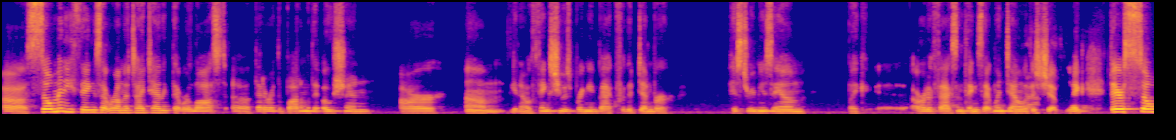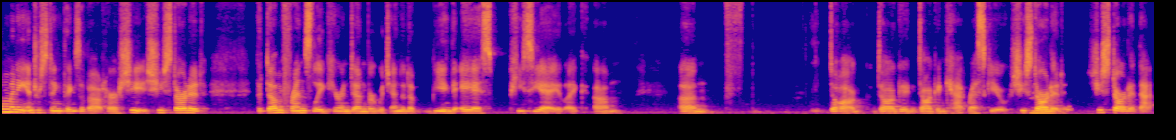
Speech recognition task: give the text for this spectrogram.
Uh, so many things that were on the Titanic that were lost, uh, that are at the bottom of the ocean, are um, you know things she was bringing back for the Denver History Museum, like uh, artifacts and things that went down with the ship. Like there's so many interesting things about her. She she started the Dumb Friends League here in Denver, which ended up being the ASPCA, like um, um, dog dog and dog and cat rescue. She mm-hmm. started mm-hmm. she started that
